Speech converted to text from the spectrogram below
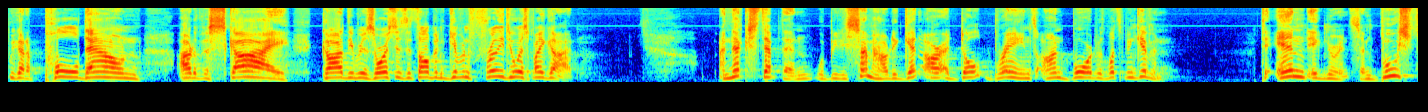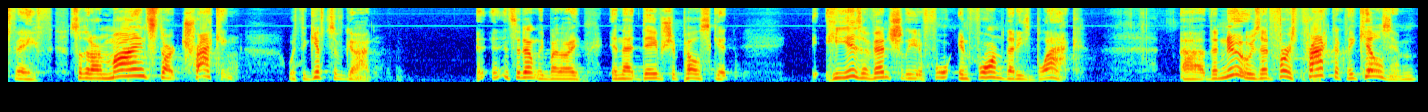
we got to pull down out of the sky godly resources. It's all been given freely to us by God. A next step then would be to somehow to get our adult brains on board with what's been given, to end ignorance and boost faith so that our minds start tracking with the gifts of God. Incidentally, by the way, in that Dave Chappelle skit, he is eventually informed that he's black. Uh, the news at first practically kills him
